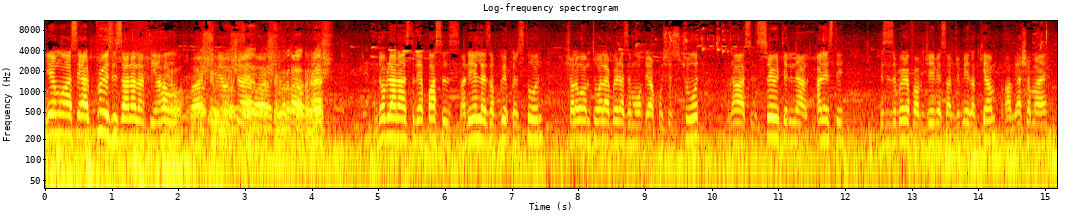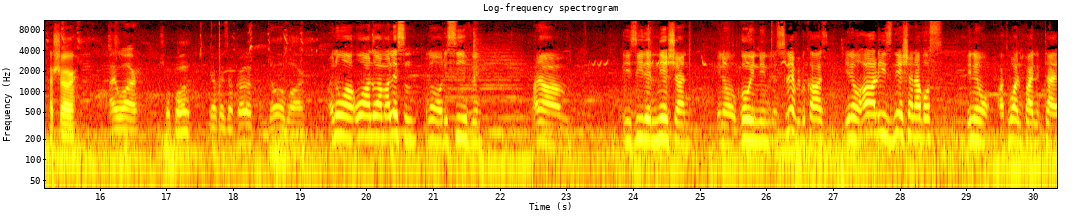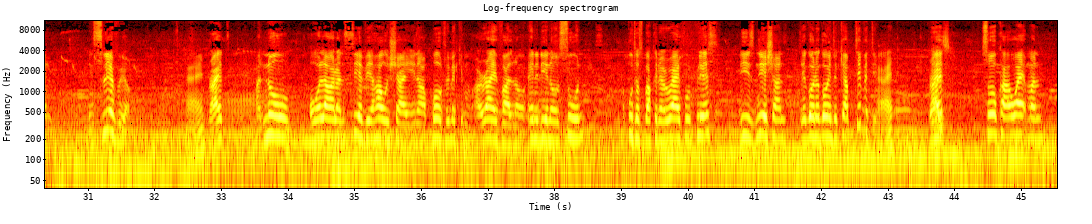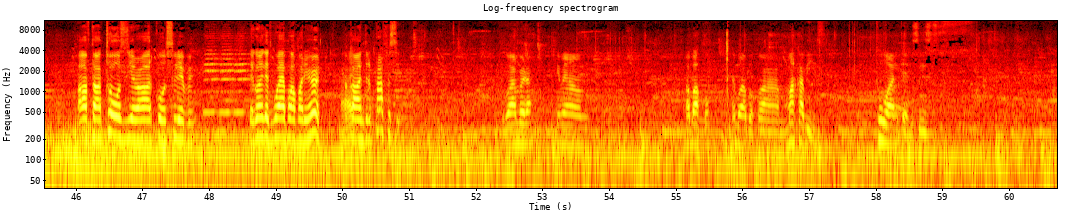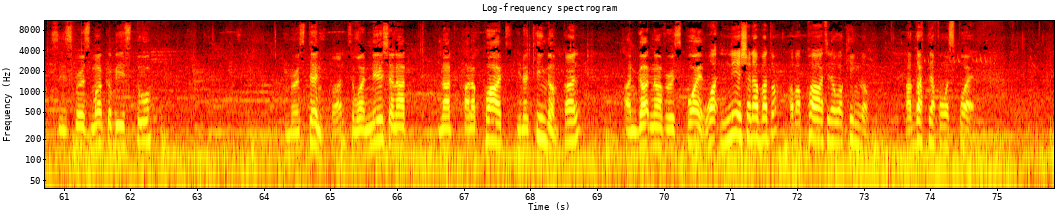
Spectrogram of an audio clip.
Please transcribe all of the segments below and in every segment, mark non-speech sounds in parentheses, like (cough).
Yeah, man, say all praises and honor to Yahweh. Hashem Yahushua, Hashem Kodash. And double honors to the apostles and the elders of Great Stone. Shalom to all our brothers and out there pushing truth. In all sincerity and in all honesty. This is a brother from James from Jamaica camp. I'm Yashamai. Ashar. I war. So Paul. Yakazakala. No war. I know I want to do my lesson, you know, this evening. And um these Eden nation, you know, going into slavery because, you know, all these nations of us, you know, at one point in time in slavery. Right. right? And now our Lord and Savior Yahushua, you know, about to make him arrival now, any day now soon, put us back in a rightful place. These nations, they're going to go into captivity, Right. right? So-called white man, after a thousand year hardcore slavery, they're going to get wiped off of the earth, Right. according to the prophecy. Go on, brother. Give me um, Habakkuk, Habakkuk, um, Maccabees, 2 and 10. This is first Maccabees 2 verse 10. On. So one nation had not had a part in a kingdom Go on. and gotten of her spoil. What nation have a, have a part in our kingdom? I got that for our spoil.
